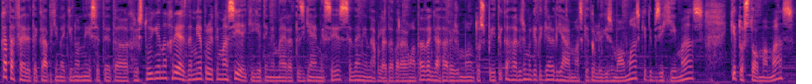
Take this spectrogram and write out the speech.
καταφέρετε κάποιοι να κοινωνήσετε τα Χριστούγεννα. Χρειάζεται μια προετοιμασία και για την ημέρα της γέννησης. Δεν είναι απλά τα πράγματα. Δεν καθαρίζουμε μόνο το σπίτι, καθαρίζουμε και την καρδιά μας και το λογισμό μας και την ψυχή μας και το στόμα μας.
